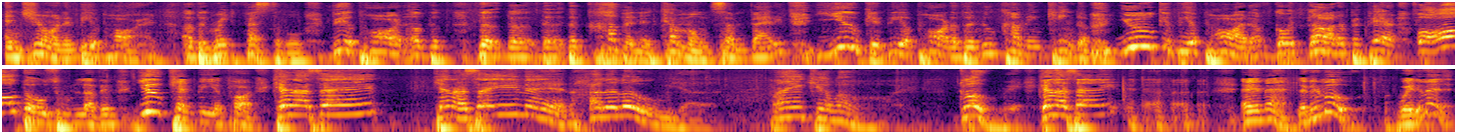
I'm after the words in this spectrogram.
and join and be a part of the great festival. Be a part of the, the, the, the, the covenant. Come on, somebody. You can be a part of the new coming kingdom. You can be a part of God and prepare for all those who love him. You can be a part. Can I say? Can I say amen? Hallelujah. Thank you, Lord. Glory. Can I say? Amen. Let me move. Wait a minute.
